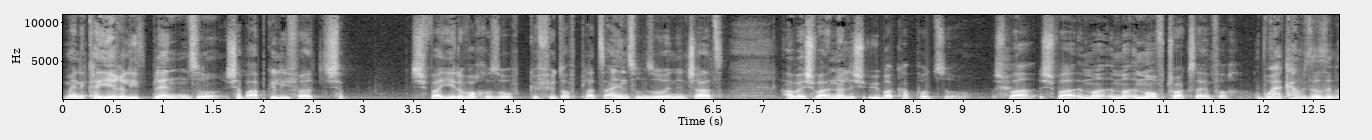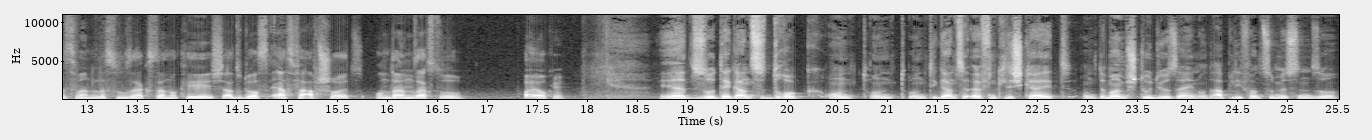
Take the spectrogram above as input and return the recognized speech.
Meine Karriere lief blendend so. Ich habe abgeliefert. Ich, hab, ich war jede Woche so gefühlt auf Platz 1 und so in den Charts. Aber ich war innerlich überkaputt so. Ich war, ich war immer, immer, immer auf Drugs einfach. Woher kam dieser Sinneswandel, dass du sagst dann, okay, ich, also du hast erst verabscheut und dann sagst du, oh ja, okay. Ja, so der ganze Druck und, und, und die ganze Öffentlichkeit und immer im Studio sein und abliefern zu müssen, so.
